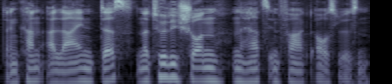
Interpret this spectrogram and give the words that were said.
Dann kann allein das natürlich schon einen Herzinfarkt auslösen.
